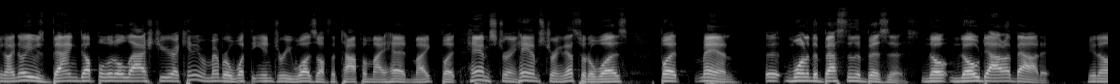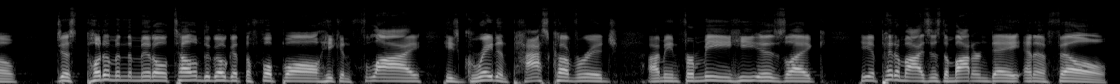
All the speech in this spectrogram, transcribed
you know, I know he was banged up a little last year. I can't even remember what the injury was off the top of my head, Mike, but hamstring. Hamstring, that's what it was. But man, uh, one of the best in the business. No no doubt about it. You know, just put him in the middle, tell him to go get the football. He can fly. He's great in pass coverage. I mean, for me, he is like he epitomizes the modern day NFL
